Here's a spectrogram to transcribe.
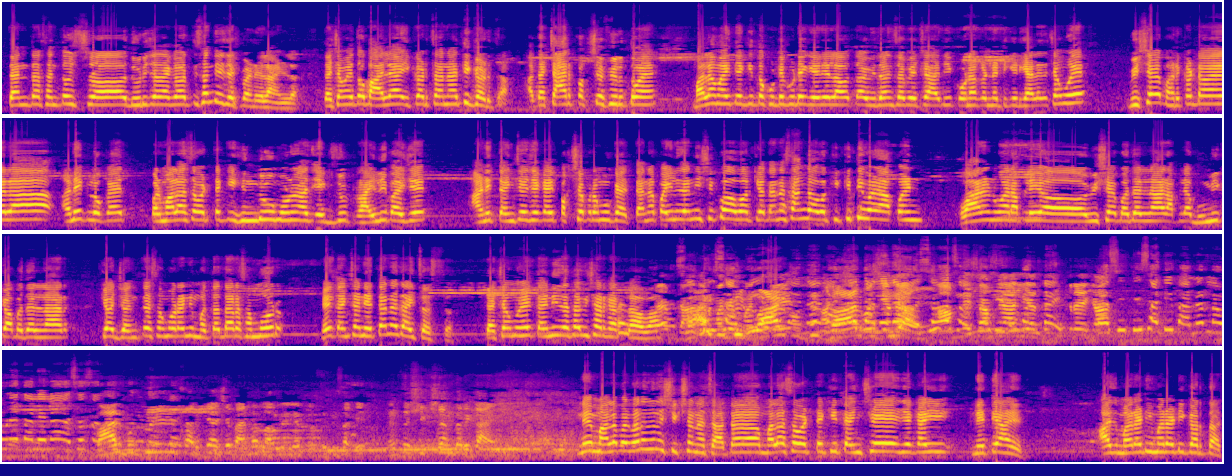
त्यानंतर संतोष धुरीच्या जागेवरती संदेश देशपांडेला आणलं. त्याच्यामुळे तो बाल्या इकडचा ना तिकडचा. आता चार पक्ष फिरतोय. मला माहितीये की तो कुठे कुठे गेलेला होता. विधानसभेच्या आधी कोणाकडनं तिकीट घ्यायला. त्याच्यामुळे विषय भरकटवायला अनेक लोक आहेत. पण मला असं वाटतं की हिंदू म्हणून आज एकजूट राहिली पाहिजे. आणि त्यांचे जे काही पक्षप्रमुख आहेत त्यांना पहिले त्यांनी शिकवावं किंवा त्यांना सांगावं की किती वेळा आपण वारंवार आपले विषय बदलणार आपल्या भूमिका बदलणार किंवा जनतेसमोर आणि मतदारासमोर हे त्यांच्या नेत्यांना जायचं असतं. त्याच्यामुळे त्यांनी त्याचा विचार करायला हवा. दादरमध्ये बाल बुद्धी बाल बुद्धी आमने सामने आली असं चित्र आहे का? प्रसिद्धीसाठी बॅनर लावण्यात आलेला बालबुद्धी. सारखे असे बॅनर लावलेले प्रसिद्धीसाठी यांचं शिक्षण तरी काय? नाही मला पण बरं झालं शिक्षणाचं. आता मला असं वाटतं की त्यांचे जे काही नेते आहेत आज मराठी मराठी करतात.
